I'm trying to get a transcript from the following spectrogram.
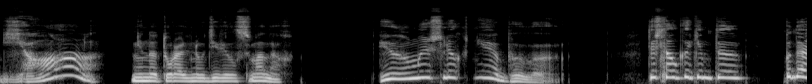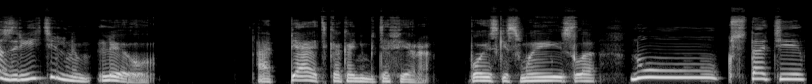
Я? Ненатурально удивился монах. И в мыслях не было. Ты стал каким-то подозрительным, Лео. Опять какая-нибудь афера. Поиски смысла. Ну, кстати,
